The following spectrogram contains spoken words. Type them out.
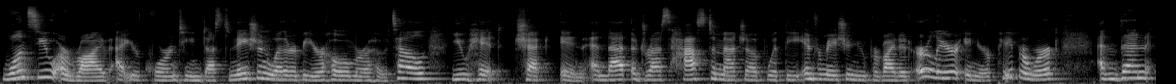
Once you arrive at your quarantine destination, whether it be your home or a hotel, you hit check in and that address has to match up with the information you provided earlier in your paperwork. And then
